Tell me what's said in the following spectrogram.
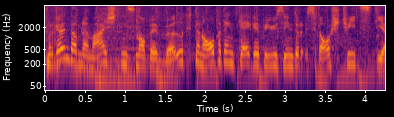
wir gehen aber meistens noch bewölkten Abend entgegen bei uns in der Südostschweiz. Die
